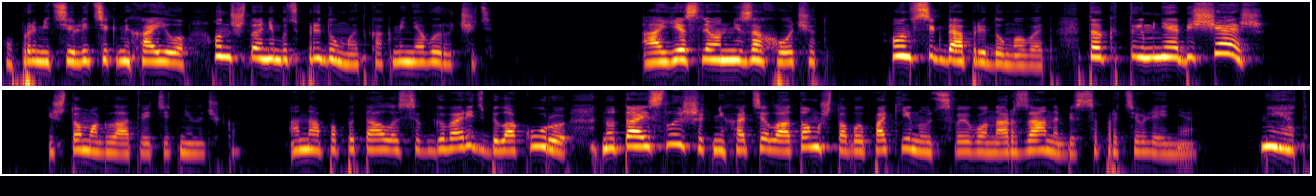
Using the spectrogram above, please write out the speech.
о, Прометью, лети к Михаилу, он что-нибудь придумает, как меня выручить. А если он не захочет? Он всегда придумывает. Так ты мне обещаешь? И что могла ответить Ниночка? Она попыталась отговорить Белокурую, но та и слышать не хотела о том, чтобы покинуть своего Нарзана без сопротивления. Нет,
